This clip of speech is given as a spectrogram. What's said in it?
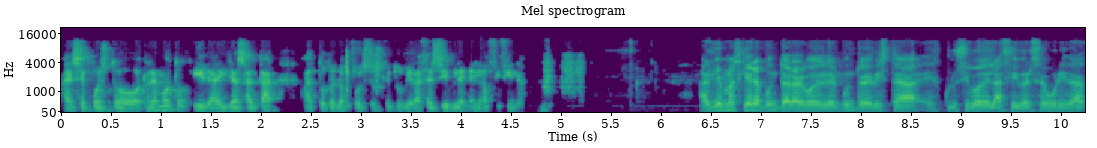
a ese puesto remoto y de ahí ya saltar a todos los puestos que tuviera accesible en la oficina. ¿Alguien más quiere apuntar algo desde el punto de vista exclusivo de la ciberseguridad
